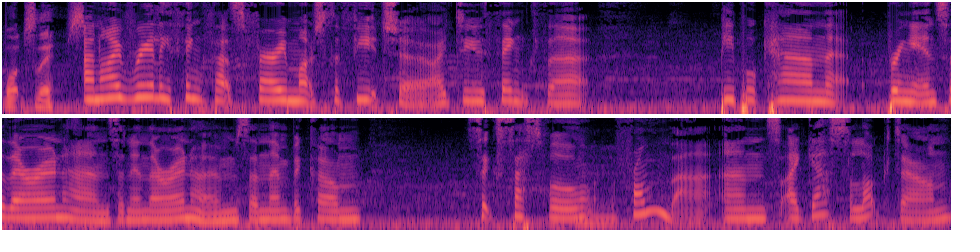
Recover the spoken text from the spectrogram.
what's this? And I really think that's very much the future. I do think that people can bring it into their own hands and in their own homes and then become successful Mm. from that. And I guess lockdown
